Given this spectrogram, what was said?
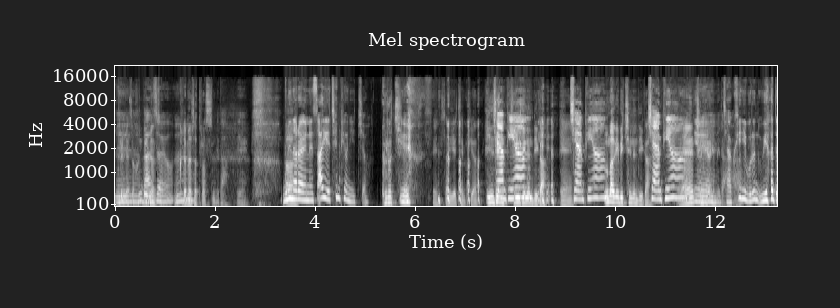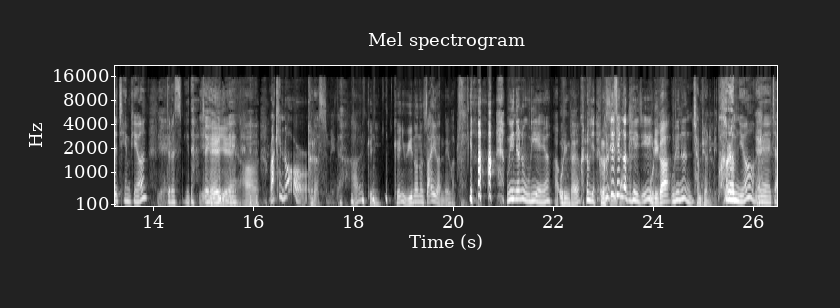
들면서 예, 흔들면서 맞아요. 음. 그러면서 들었습니다. 예. 우리나라에는 싸이의 챔피언이 있죠. 그렇지. 예. 예, 싸이의 챔피언. 인생 챔피언. 즐기는 네가. 예. 챔피언. 음악에 미치는 네가. 챔피언. 예, 챔피언입니다. 자, 퀸이 부른 We Are The Champion 예. 들었습니다. 예, 저희는. 예. 네. 아, rock and roll. 그렇습니다. 아, 괜히 괜히 winner는 싸이 같네요, 갑자기. winner는 우리예요. 아, 우린가요? 그럼요. 그렇게 그렇습니다. 생각해야지. 우리가 우리는 챔피언입니다. 그럼요. 예. 예. 자,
